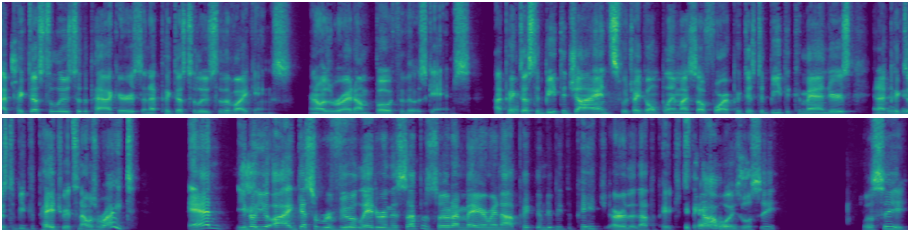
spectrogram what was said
I picked us to lose to the Packers, and I picked us to lose to the Vikings, and I was right on both of those games. I picked us to beat the Giants, which I don't blame myself for. I picked us to beat the Commanders, and I picked mm-hmm. us to beat the Patriots, and I was right. And you know, you I guess I'll review it later in this episode. I may or may not pick them to beat the Patriots, or not the Patriots, the, the Cowboys. Cowboys. We'll see. We'll see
